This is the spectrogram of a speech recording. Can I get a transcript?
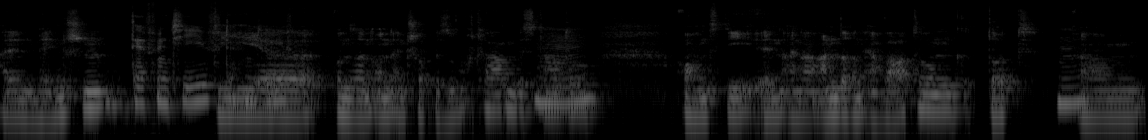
allen Menschen, definitiv, die definitiv. Unseren Online-Shop besucht haben bis dato. Mhm und die in einer anderen Erwartung dort hm. ähm,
